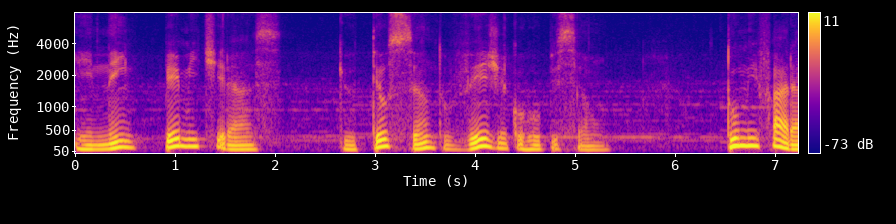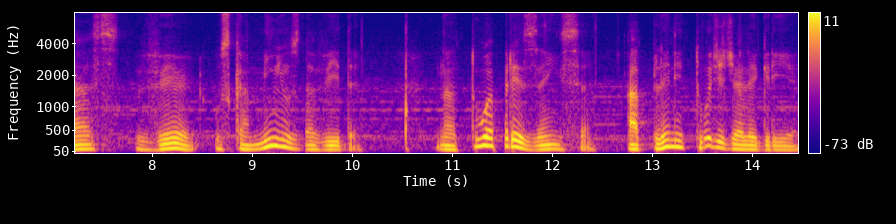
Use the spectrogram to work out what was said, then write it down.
e nem permitirás que o teu santo veja corrupção. Tu me farás ver os caminhos da vida. Na tua presença, a plenitude de alegria.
